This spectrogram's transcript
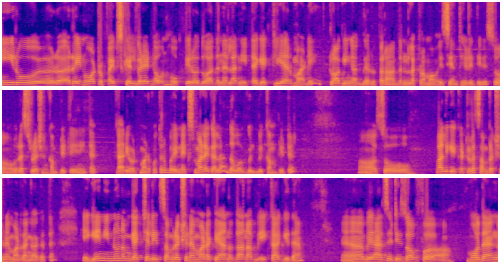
ನೀರು ರೈನ್ ವಾಟರ್ ಪೈಪ್ಸ್ ಕೆಳಗಡೆ ಡೌನ್ ಹೋಗ್ತಿರೋದು, ಅದನ್ನೆಲ್ಲ ನೀಟಾಗಿ ಕ್ಲಿಯರ್ ಮಾಡಿ ಕ್ಲಾಗಿಂಗ್ ಆಗದೆ ಇರೋ ಥರ ಅದನ್ನೆಲ್ಲ ಕ್ರಮವಹಿಸಿ ಅಂತ ಹೇಳಿದ್ದೀವಿ. ಸೊ ರೆಸ್ಟೋರೇಷನ್ ಕಂಪ್ಲೀಟ್ಲಿ ನೀಟಾಗಿ ಕ್ಯಾರಿ ಔಟ್ ಮಾಡ್ಕೋತಾರೆ. ಬೈ ನೆಕ್ಸ್ಟ್ ಮಳೆಗಾಲ the work will be completed so ಪಾಲಿಕೆ ಕಟ್ಟಡ ಸಂರಕ್ಷಣೆ ಮಾಡ್ದಂಗೆ ಆಗುತ್ತೆ. ಈಗೇನು ಇನ್ನೂ ನಮಗೆ ಆ್ಯಕ್ಚುಲಿ ಇದು ಸಂರಕ್ಷಣೆ ಮಾಡೋಕ್ಕೆ ಅನುದಾನ ಬೇಕಾಗಿದೆ. As it is of more than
